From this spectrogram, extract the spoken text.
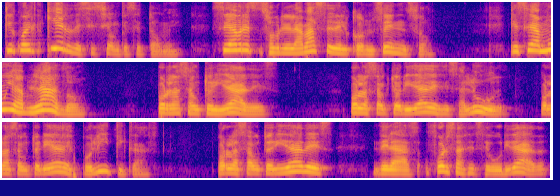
que cualquier decisión que se tome se abre sobre la base del consenso, que sea muy hablado por las autoridades, por las autoridades de salud, por las autoridades políticas, por las autoridades de las fuerzas de seguridad,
